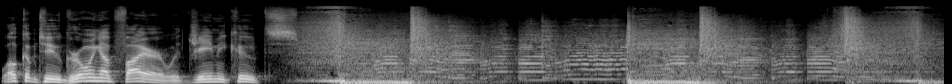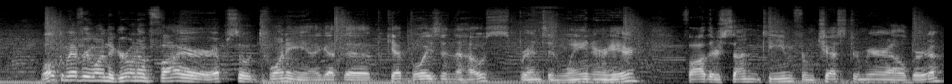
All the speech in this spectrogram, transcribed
Welcome to Growing Up Fire with Jamie Coots. Welcome everyone to Growing Up Fire, episode 20. I got the Paquette boys in the house. Brent and Wayne are here. Father son team from Chestermere, Alberta.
